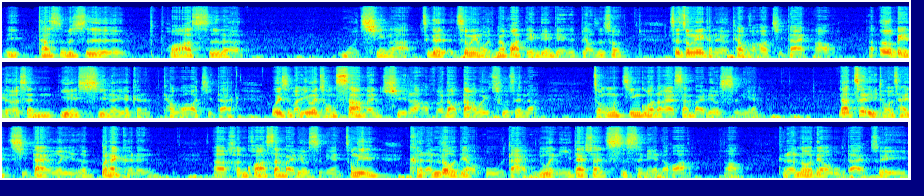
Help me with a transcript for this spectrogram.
你他是不是波阿斯的母亲啊？这个中间我这边画点点点，就表示说，这中间可能有跳过好几代啊。那厄贝德生耶西呢，也可能跳过好几代。为什么？因为从撒门娶喇合到大卫出生了，总共经过大概三百六十年。那这里头才几代而已，这不太可能。呃，横跨三百六十年，中间可能漏掉五代。如果你一代算四十年的话，啊、哦，可能漏掉五代。所以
